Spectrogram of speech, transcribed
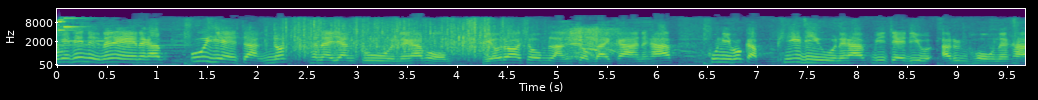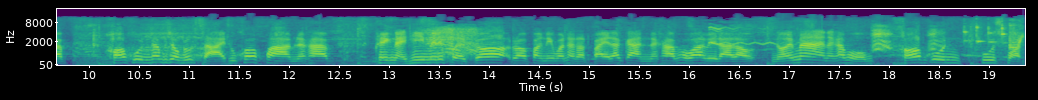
MV ที่หนึ่งนั่นเองนะครับ อู้เย่จากนดธนายังกูลนะครับผม เดี๋ยวรอชมหลังจบรายการนะครับพรุ่งนี้พบกับพี่ดิวนะครับ VJ ดิวอรุณพงศ์นะครับ ขอบคุณท่านผู้ชมทุกสายทุกข้อความนะครับ เพลงไหนที่ไม่ได้เปิดก็รอฟังในวันถัดๆไปแล้วกันนะครับ เพราะว่าเวลาเราน้อยมากนะครับผม ขอบคุณฟูสปอต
